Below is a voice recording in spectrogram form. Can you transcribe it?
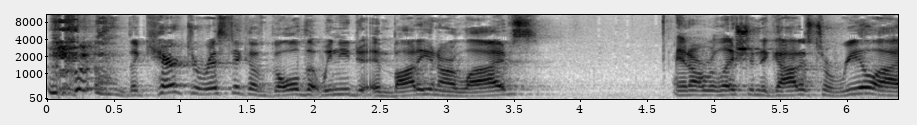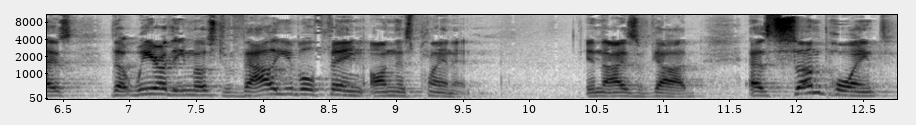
The characteristic of gold that we need to embody in our lives and our relation to God is to realize that we are the most valuable thing on this planet in the eyes of God. At some point,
